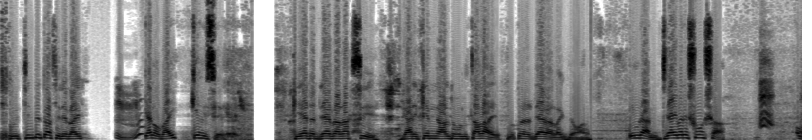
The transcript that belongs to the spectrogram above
তুই চিন্তিত আছি রে ভাই? কেন ভাই? কি হয়েছে? কে একটা ড্রাইভার রাখছি গাড়ি কেমনি আলটো হলু চালায় নতুন একটা ড্রাইভার লাগবে আমার। ইমরান ড্রাইভারের সমস্যা? ও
